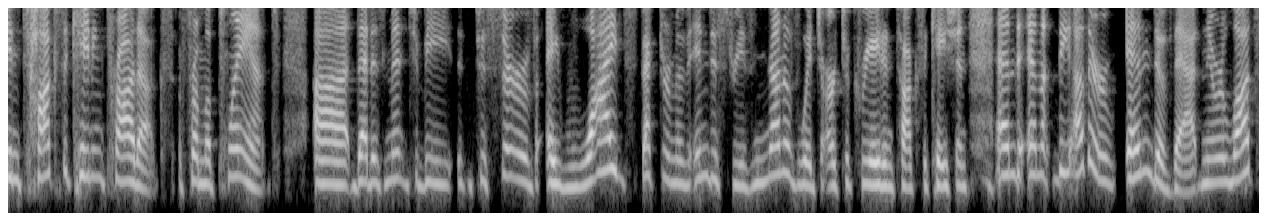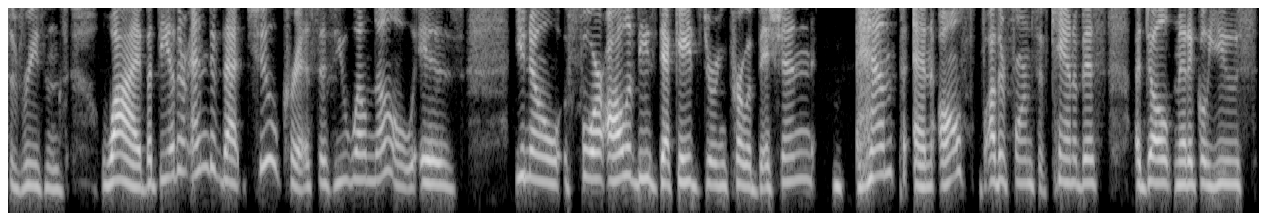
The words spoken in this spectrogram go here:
intoxicating products from a plant uh, that is meant to be to serve a wide spectrum of industries none of which are to create intoxication. And and the other end of that and there are lots of reasons why but the other end of that too chris as you well know is you know, for all of these decades during Prohibition, hemp and all other forms of cannabis, adult medical use,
